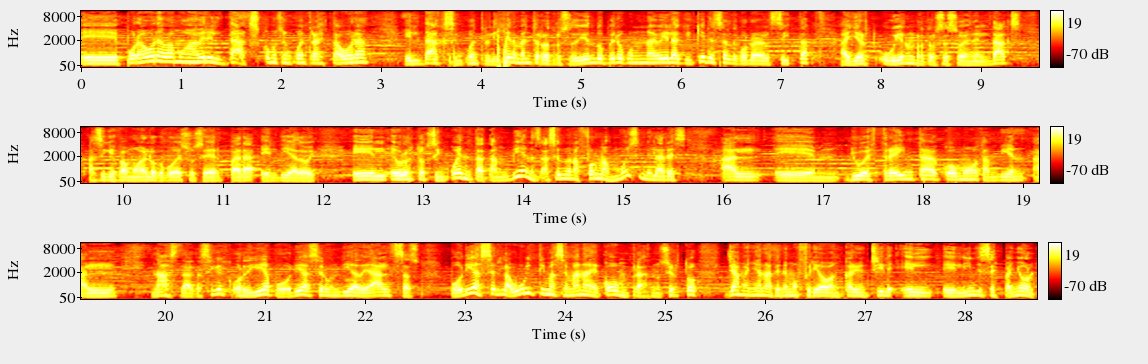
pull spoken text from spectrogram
Eh, por ahora vamos a ver el DAX. ¿Cómo se encuentra a esta hora? El DAX se encuentra ligeramente retrocediendo, pero con una vela que quiere ser de color alcista. Ayer hubieron retrocesos en el DAX, así que vamos a ver lo que puede suceder para el día de hoy. El Eurostock 50 también haciendo unas formas muy similares al eh, US 30 como también al Nasdaq. Así que hoy día podría ser un día de alzas, podría ser la última semana de compras, ¿no es cierto? Ya mañana tenemos feriado bancario en Chile. El, el índice español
